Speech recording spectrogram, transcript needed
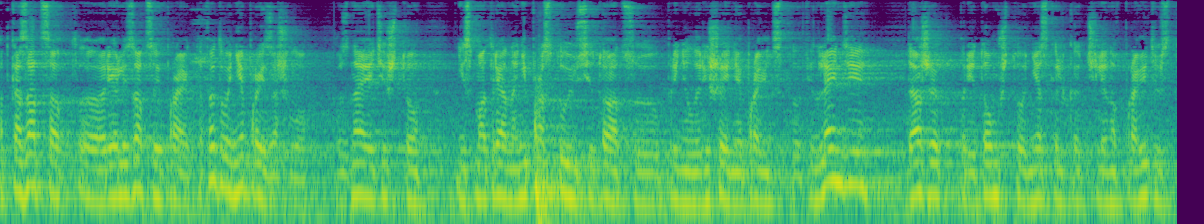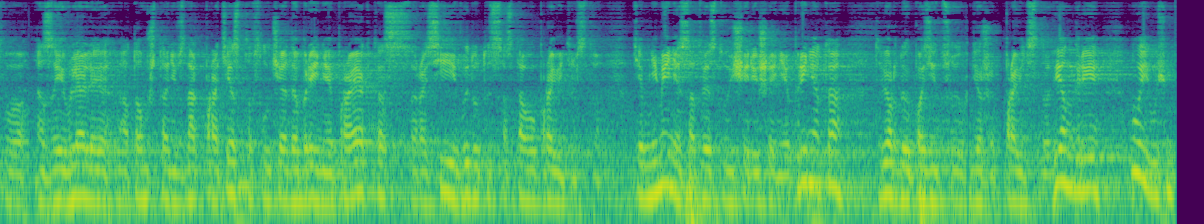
отказаться от э, реализации проектов. Этого не произошло. Вы знаете, что несмотря на непростую ситуацию, приняло решение правительства Финляндии, даже при том, что несколько членов правительства заявляли о том, что они в знак протеста в случае одобрения проекта с Россией выйдут из состава правительства. Тем не менее, соответствующее решение принято, твердую позицию держит правительство Венгрии, ну и, в общем,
